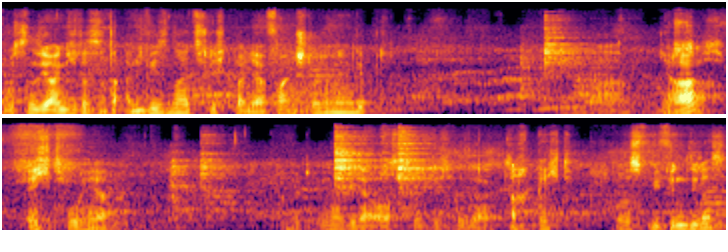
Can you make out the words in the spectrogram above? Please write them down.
Wussten Sie eigentlich, dass es eine Anwesenheitspflicht bei Lehrveranstaltungen gibt? Ja. Ja? Echt? Woher? Wird immer wieder ausdrücklich gesagt. Ach, echt? Was, wie finden Sie das?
